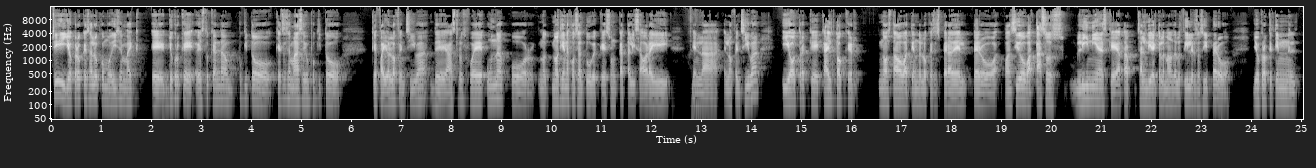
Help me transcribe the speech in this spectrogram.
Sí, yo creo que es algo como dice Mike. Eh, yo creo que esto que anda un poquito, que esta semana se vio un poquito que falló la ofensiva de Astros fue una por, no, tiene a José Altuve, que es un catalizador ahí en la, en la ofensiva, y otra que Kyle Tucker no ha estado batiendo lo que se espera de él, pero han sido batazos, líneas que salen directo a las manos de los Steelers o así, pero yo creo que tienen el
